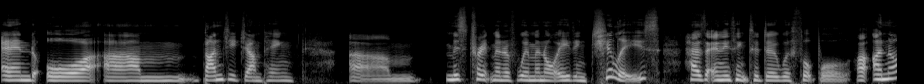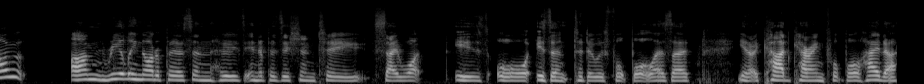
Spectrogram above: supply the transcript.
and or um, bungee jumping um, mistreatment of women or eating chilies has anything to do with football. I, I know i'm really not a person who's in a position to say what is or isn't to do with football as a you know card carrying football hater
